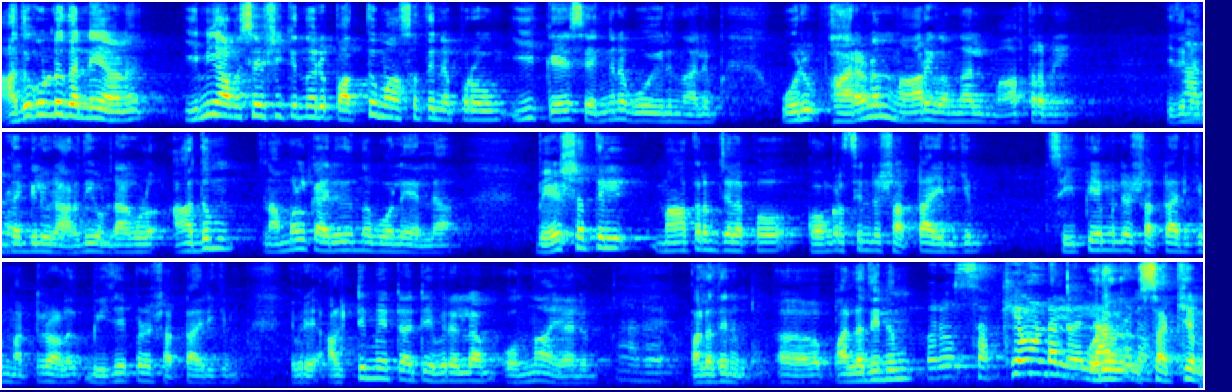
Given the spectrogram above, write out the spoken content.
അതുകൊണ്ട് തന്നെയാണ് ഇനി അവശേഷിക്കുന്ന ഒരു പത്ത് മാസത്തിനപ്പുറവും ഈ കേസ് എങ്ങനെ പോയിരുന്നാലും ഒരു ഭരണം മാറി വന്നാൽ മാത്രമേ ഇതിനെന്തെങ്കിലും ഒരു അറുതി ഉണ്ടാകുള്ളൂ അതും നമ്മൾ കരുതുന്ന പോലെയല്ല. വേഷത്തിൽ മാത്രം ചിലപ്പോൾ കോൺഗ്രസിന്റെ ഷർട്ടായിരിക്കും സി പി എമ്മിന്റെ ഷർട്ടായിരിക്കും മറ്റൊരാൾ ബി ജെ പിയുടെ ഷർട്ടായിരിക്കും. ഇവർ അൾട്ടിമേറ്റ് ആയിട്ട് ഇവരെല്ലാം ഒന്നായാലും പലതിനും പലതിനും ഒരു സഖ്യമുണ്ടല്ലോ ഒരു സഖ്യം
